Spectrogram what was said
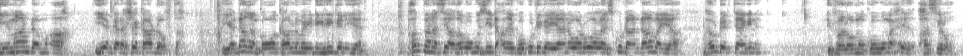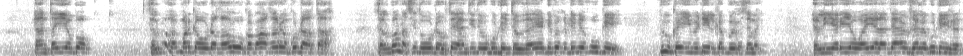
Iimaan dham ah. Iyo garasho kaa dhoofta. Iyo dhaqanka oo kaalumay dhiirigeliyaan. Hadbana si adag ugu sii dhacday kugu dhigayaana war waa la dhaandhaamayaa haw dhegtaagina dhifalowma kuguma xasilo dhaanta iyo boob marka uu dhaqaaluhu kabcaa qaran ku dhaataa dalbana siduu u dhowrtay hantidii ugu dhitowdaayee dhibiq dhibiq ugee buu ka yimi dhiilka buuxsamay. Dhallinyar iyo waayeel haddaan hawsha lagu dhiiran.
